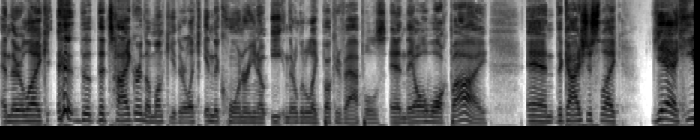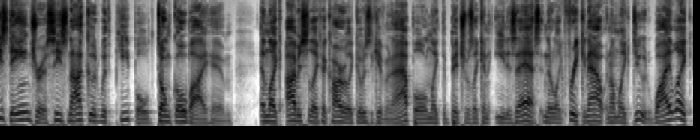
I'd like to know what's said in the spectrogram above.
and they're like the the tiger and the monkey, they're like in the corner, you know, eating their little like bucket of apples, and they all walk by, and the guy's just like, yeah, he's dangerous, he's not good with people, don't go by him. And like obviously like Hikaru like goes to give him an apple and like the bitch was like gonna eat his ass and they're like freaking out and I'm like, dude, why like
